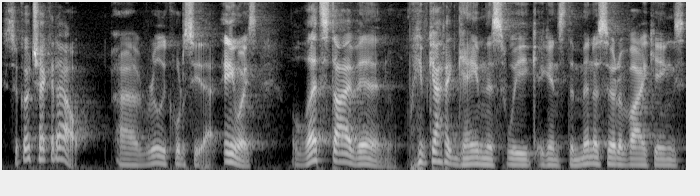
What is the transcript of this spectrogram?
So go check it out. Uh, really cool to see that. Anyways, let's dive in. We've got a game this week against the Minnesota Vikings.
